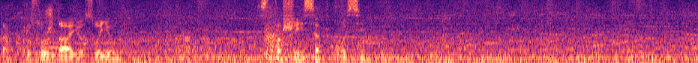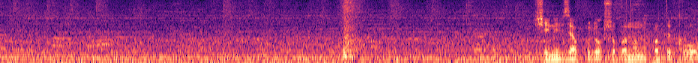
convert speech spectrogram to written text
так розсуждаю о своєму. 168. Ще й не взяв кульок, щоб воно не потекло.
